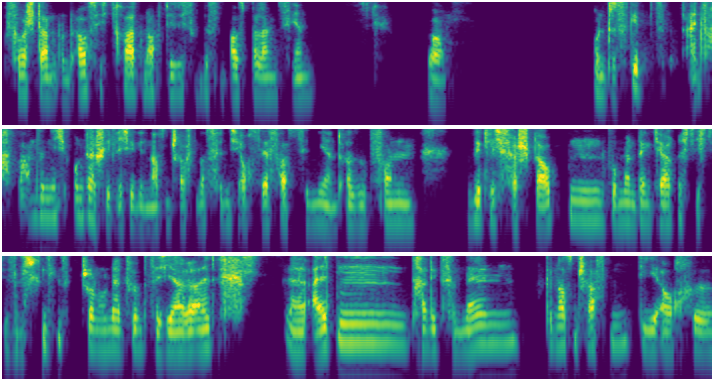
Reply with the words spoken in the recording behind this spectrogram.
Vorstand und Aufsichtsrat noch, die sich so ein bisschen ausbalancieren. Ja. Und es gibt einfach wahnsinnig unterschiedliche Genossenschaften. Das finde ich auch sehr faszinierend. Also von wirklich verstaubten, wo man denkt, ja richtig, die sind, die sind schon 150 Jahre alt, äh, alten, traditionellen Genossenschaften, die auch äh,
